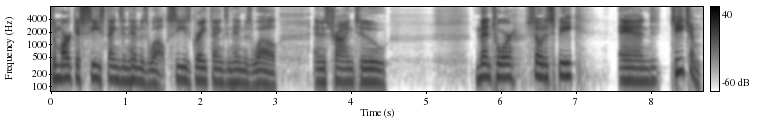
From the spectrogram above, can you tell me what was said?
Demarcus sees things in him as well, sees great things in him as well, and is trying to mentor, so to speak, and teach him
